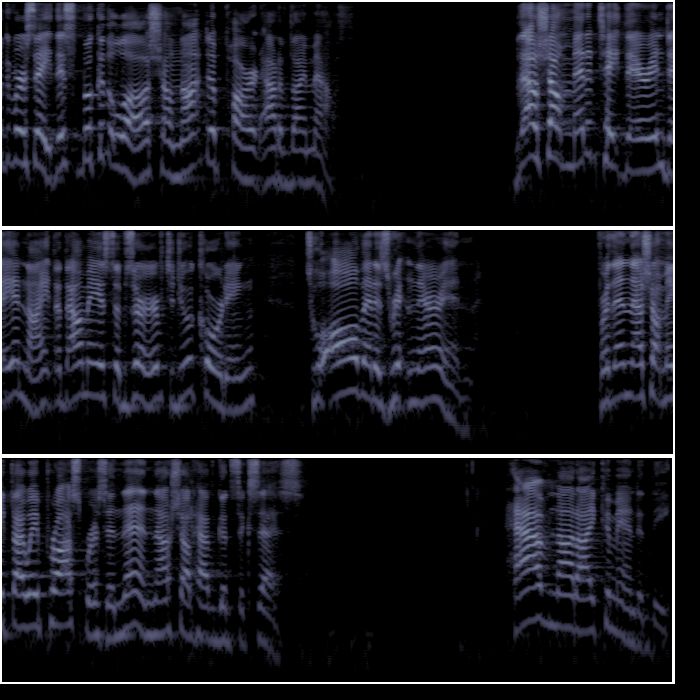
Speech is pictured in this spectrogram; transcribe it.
Look at verse 8 This book of the law shall not depart out of thy mouth. Thou shalt meditate therein day and night, that thou mayest observe to do according to all that is written therein. For then thou shalt make thy way prosperous, and then thou shalt have good success. Have not I commanded thee?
